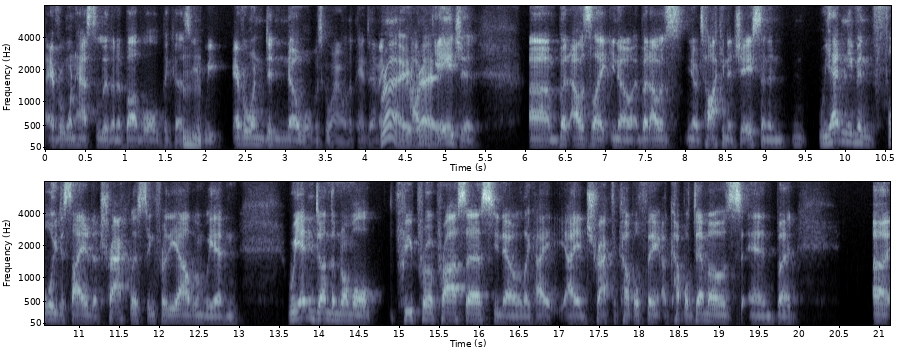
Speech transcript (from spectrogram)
everyone has to live in a bubble because mm-hmm. you know, we everyone didn't know what was going on with the pandemic, right? How right. to gauge it. Um, but I was like, you know, but I was, you know, talking to Jason, and we hadn't even fully decided a track listing for the album. We hadn't, we hadn't done the normal pre-pro process you know like i i had tracked a couple thing a couple demos and but uh,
